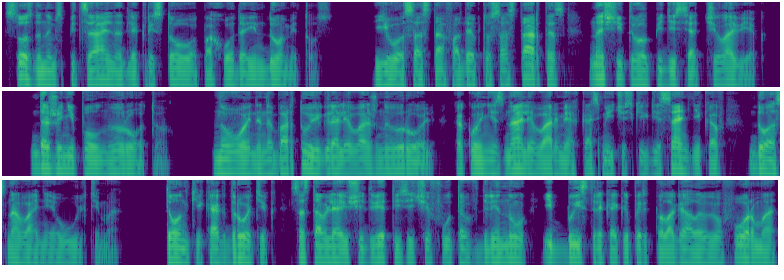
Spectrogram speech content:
созданным специально для крестового похода Индомитус. Его состав Адептус Астартес насчитывал 50 человек, даже не полную роту. Но воины на борту играли важную роль, какой не знали в армиях космических десантников до основания Ультима. Тонкий, как дротик, составляющий 2000 футов в длину и быстрый, как и предполагала его форма,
